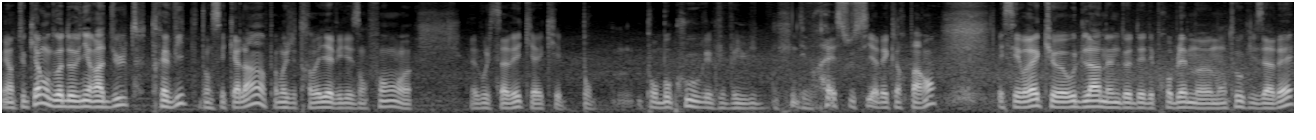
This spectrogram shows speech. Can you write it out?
Mais en tout cas, on doit devenir adulte très vite dans ces cas-là. Enfin moi j'ai travaillé avec des enfants, euh, vous le savez, qui, qui pour, pour, beaucoup avaient eu des vrais soucis avec leurs parents. Et c'est vrai qu'au-delà même des problèmes euh, mentaux qu'ils avaient,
